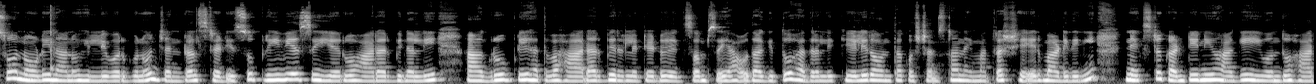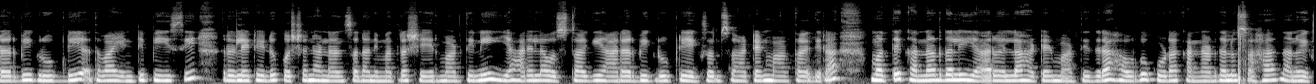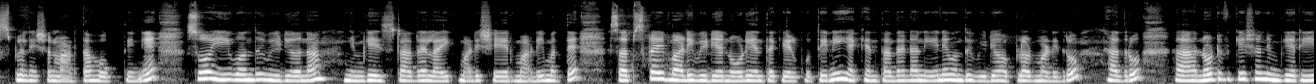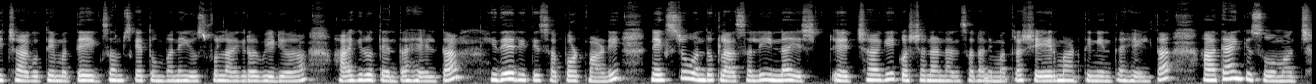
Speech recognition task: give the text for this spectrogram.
ಸೊ ನೋಡಿ ನಾನು ಇಲ್ಲಿವರೆಗೂ general studies previous year R R ಬಿನಲ್ಲಿ group D ಅಥವಾ R R B related exams ಯಾವುದಾಗಿತ್ತು, ಅದರಲ್ಲಿ ಕೇಳಿರೋವಂಥ ಕ್ವಶನ್ಸ್ನ ನಿಮ್ಮ ಹತ್ರ ಶೇರ್ ಮಾಡಿದ್ದೀನಿ. ನೆಕ್ಸ್ಟ್ ಕಂಟಿನ್ಯೂ ಆಗಿ ಈ ಒಂದು R R B group D ಅಥವಾ N T P C related question and ಆನ್ಸರ್ನ ನಿಮ್ಮ ಹತ್ರ ಶೇರ್ ಮಾಡ್ತೀನಿ. ಯಾರೆಲ್ಲ ಹೊಸದಾಗಿ R R B group D exams attend ಮಾಡ್ತಾ ಇದ್ದೀರಾ, ಮತ್ತು ಕನ್ನಡದಲ್ಲಿ ಯಾರು ಎಲ್ಲ ಅಟೆಂಡ್ ಮಾಡ್ತಿದ್ದೀರಾ, ಅವ್ರಿಗೂ ಕೂಡ ಕನ್ನಡದಲ್ಲೂ ಸಹ ನಾನು ಎಕ್ಸ್ಪ್ಲನೇಷನ್ ಮಾಡ್ತಾ ಹೋಗ್ತೀನಿ. ಸೊ ಈ ಒಂದು ವಿಡಿಯೋನ ನಿಮಗೆ ಇಷ್ಟ ಆದರೆ ಲೈಕ್ ಮಾಡಿ ಶೇರ್ ಮಾಡಿ, ಮತ್ತು ಸಬ್ಸ್ಕ್ರೈಬ್ ಮಾಡಿ ವಿಡಿಯೋ ನೋಡಿ ಅಂತ ಕೇಳ್ಕೊತೀನಿ. ಯಾಕೆಂತಂದರೆ ನಾನು ಏನೇ ಒಂದು ವಿಡಿಯೋ ಅಪ್ಲೋಡ್ ಮಾಡಿದ್ರು, ಆದರೂ ನೋಟಿಫಿಕೇಷನ್ ನಿಮಗೆ ರೀಚ್ ಆಗುತ್ತೆ ಮತ್ತು ಎಕ್ಸಾಮ್ಸ್ಗೆ ತುಂಬಾ ಯೂಸ್ಫುಲ್ ಆಗಿರೋ ವಿಡಿಯೋ ಆಗಿರುತ್ತೆ ಅಂತ ಹೇಳ್ತಾ, ಇದೇ ರೀತಿ ಸಪೋರ್ಟ್ ಮಾಡಿ. ನೆಕ್ಸ್ಟು ಒಂದು ಕ್ಲಾಸಲ್ಲಿ ಇನ್ನೂ ಎಷ್ಟು, ಹೆಚ್ಚಾಗಿ ಕ್ವಶನ್ ಆ್ಯಂಡ್ ಆನ್ಸರ್ನ ನಿಮ್ಮ ಹತ್ರ ಶೇರ್ ಮಾಡ್ತೀನಿ ಅಂತ ಹೇಳ್ತಾ ಥ್ಯಾಂಕ್ ಯು ಸೋ ಮಚ್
